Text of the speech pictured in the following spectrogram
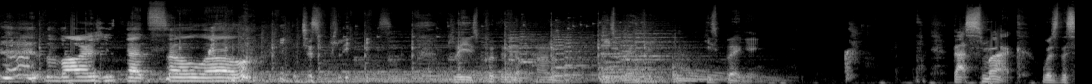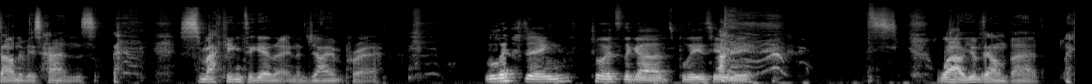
the bar is just set so low. just please, please put them in a panel. He's begging. He's begging. That smack was the sound of his hands smacking together in a giant prayer. Lifting towards the gods, please hear me. Wow, you're down bad. Like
